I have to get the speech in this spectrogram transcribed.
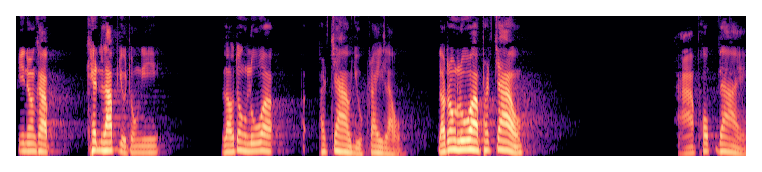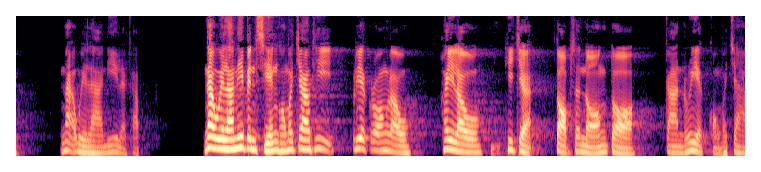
พี่น้องครับเคล็ดลับอยู่ตรงนี้ เราต้องรู้ว่าพระเจ้าอยู่ใกล้เรา เราต้องรู้ว่าพระเจ้า หาพบได้ ณเวลานี้แหละครับ ณเวลานี้เป็นเสียงของพระเจ้าที่เรียกร้องเรา ให้เราที่จะตอบสนองต่อการเรียกของพระเจ้า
